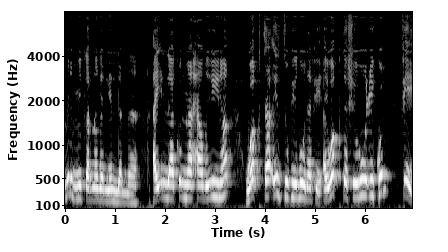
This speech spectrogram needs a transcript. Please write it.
ምን የሚቀር ነገር የለም አይ ኢላ ኩና ሓዲሪና ወቅተ ኢዝ ትፊዱነ ፊህ አይ ወቅተ ሽሩዕኩም ፊህ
